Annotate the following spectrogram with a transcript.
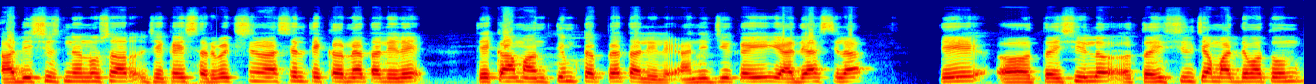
आदेशानुसार जे काही सर्वेक्षण असेल ते करण्यात आलेले ते काम अंतिम टप्प्यात आलेले आहे. आणि जे काही याद्या असतील ते तहसील तहसीलच्या माध्यमातून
